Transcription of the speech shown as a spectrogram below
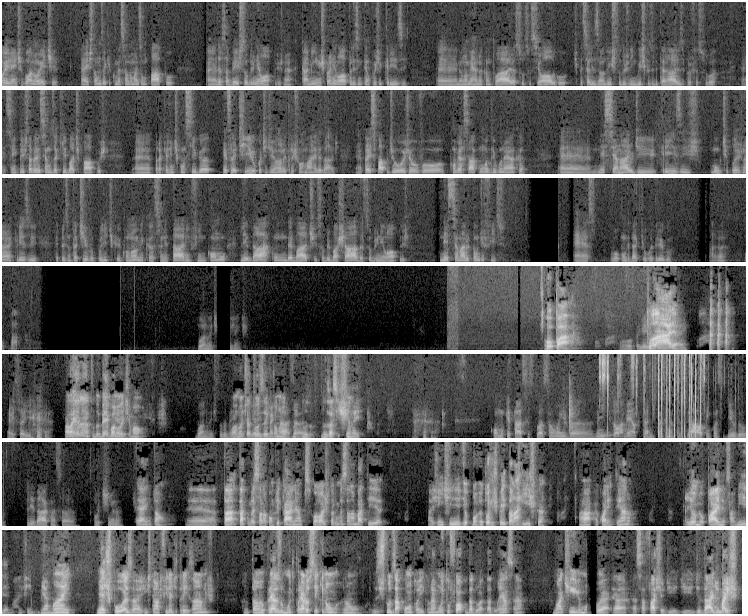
Oi, gente, boa noite. É, estamos aqui começando mais um papo, é, dessa vez sobre Nilópolis, né? Caminhos para Nilópolis em tempos de crise. É, meu nome é Renan Cantuária, sou sociólogo, especializando em estudos linguísticos e literários e professor. É, sempre estabelecemos aqui bate-papos é, para que a gente consiga refletir o cotidiano e transformar a realidade. É, para esse papo de hoje, eu vou conversar com o Rodrigo Neca, nesse cenário de crises múltiplas, né? crise representativa, política, econômica, sanitária, enfim, como lidar com um debate sobre Baixada, sobre Nilópolis, nesse cenário tão difícil. É, vou convidar aqui o Rodrigo para o papo. Boa noite, gente. Opa! Opa, e aí? Tô na área. É isso aí. Fala, Renan, tudo bem? Boa noite, irmão. Boa noite, tudo bem. Boa noite a todos aí, que estão é tá essa... nos assistindo aí. Como que tá essa situação aí da, no isolamento, cara, distanciamento social? Tem conseguido lidar com essa rotina? É, então, é, tá, tá começando a complicar, né? O psicológico tá começando a bater. A gente, eu, bom, eu tô respeitando a risca a, a quarentena eu, meu pai, minha família, enfim, minha mãe, minha esposa, a gente tem uma filha de três anos, então eu prezo muito por ela. Eu sei que não, não os estudos apontam aí que não é muito o foco da, da doença, né? Não atinge muito a, a, essa faixa de, de, de, idade, mas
